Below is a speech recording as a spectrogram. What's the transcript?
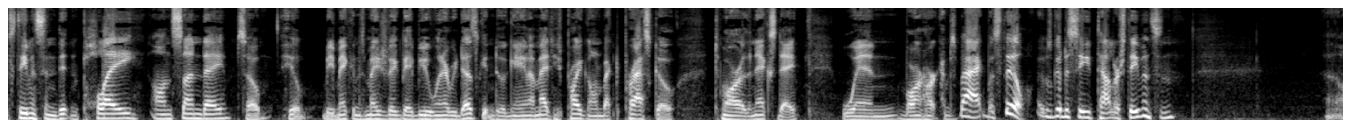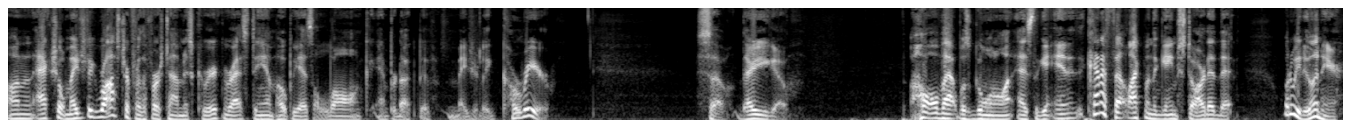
Stephenson didn't play on Sunday, so he'll be making his major league debut whenever he does get into a game. I imagine he's probably going back to Prasco tomorrow or the next day when Barnhart comes back. But still, it was good to see Tyler Stephenson uh, on an actual major league roster for the first time in his career. Congrats to him. Hope he has a long and productive major league career. So there you go. All that was going on as the game, and it kind of felt like when the game started that, what are we doing here?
